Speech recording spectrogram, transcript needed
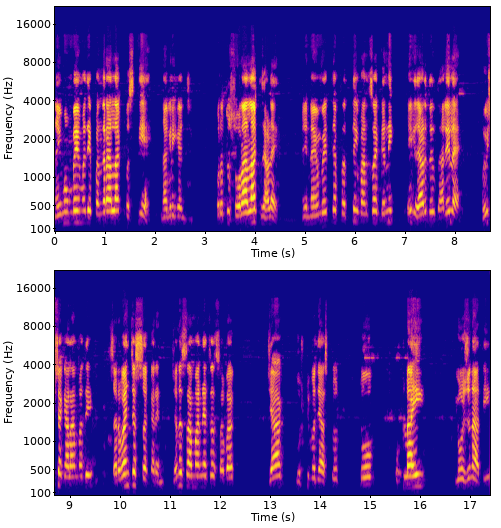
नवी मुंबईमध्ये पंधरा लाख वस्ती आहे नागरिकांची. परंतु सोळा लाख झाड आहे म्हणजे नवी मुंबईतल्या प्रत्येक माणसा गणित एक झाड तर झालेलं आहे. भविष्य काळामध्ये सर्वांच्या सहकार्याने जनसामान्याचा सहभाग ज्या गोष्टीमध्ये असतो तो कुठलाही योजना ती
